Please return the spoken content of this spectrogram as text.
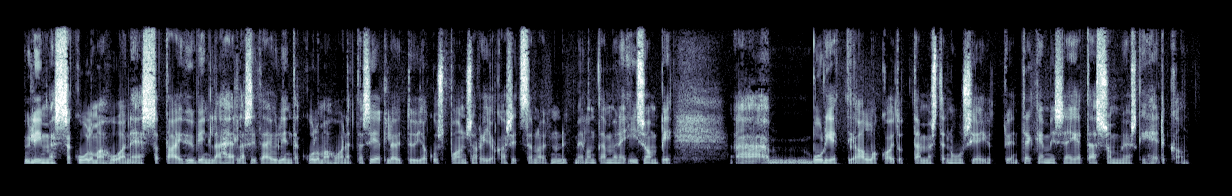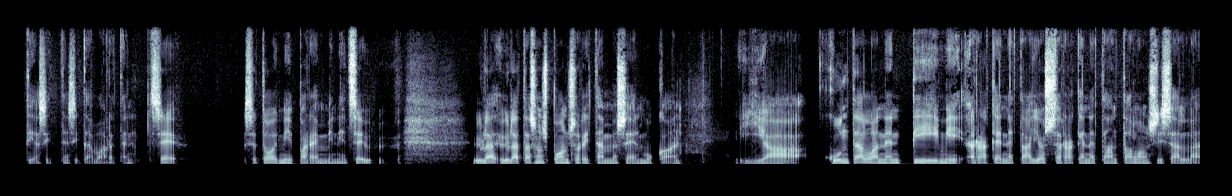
ylimmässä kulmahuoneessa tai hyvin lähellä sitä ylintä kulmahuonetta, sieltä löytyy joku sponsori, joka sitten sanoo, että no nyt meillä on tämmöinen isompi budjetti allokoitu tämmöisten uusien juttujen tekemiseen ja tässä on myöskin headcounttia sitten sitä varten. Se, se toimii paremmin, niin se ylä, ylätason sponsori tämmöiseen mukaan. Ja kun tällainen tiimi rakennetaan, jos se rakennetaan talon sisällä,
